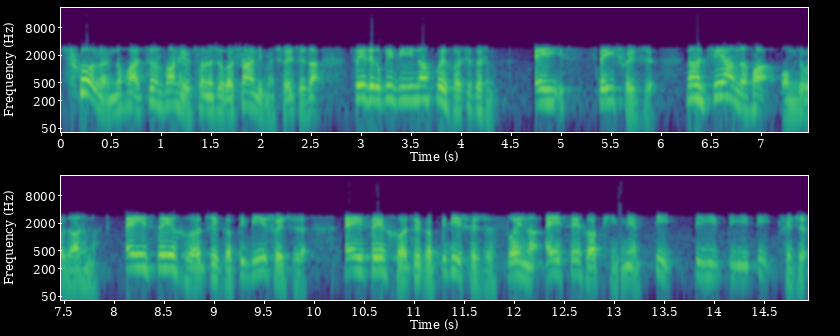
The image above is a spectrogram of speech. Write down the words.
侧棱的话正方体的侧棱是和上下底面垂直的，所以这个 BB1 呢会和这个什么 A。C 垂直，那么这样的话，我们就会得到什么？AC 和这个 BB1 垂直 AC 和这个 BD 垂直，所以呢 AC 和平面 BBDD 垂直，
